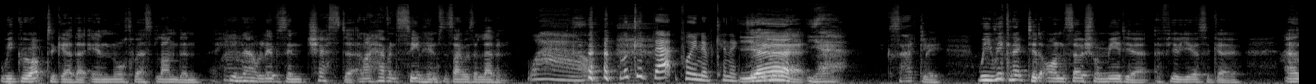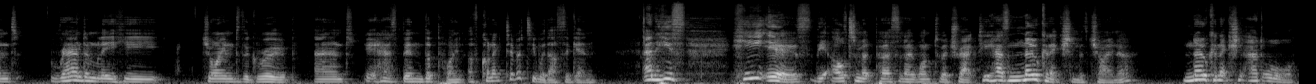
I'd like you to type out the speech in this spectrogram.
We grew up together in northwest London. He now lives in Chester, and I haven't seen him since I was 11. Wow. Look at that point of connectivity. Yeah, yeah, exactly. We reconnected on social media a few years ago, and randomly he joined the group, and it has been the point of connectivity with us again. And he's he is the ultimate person I want to attract. He has no connection with China, no connection at all.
